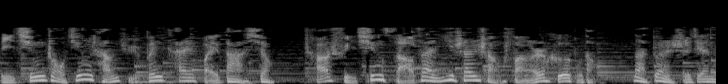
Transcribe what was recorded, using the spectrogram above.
李清照经常举杯开怀大笑，茶水倾洒在衣衫上，反而喝不到。那段时间里，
